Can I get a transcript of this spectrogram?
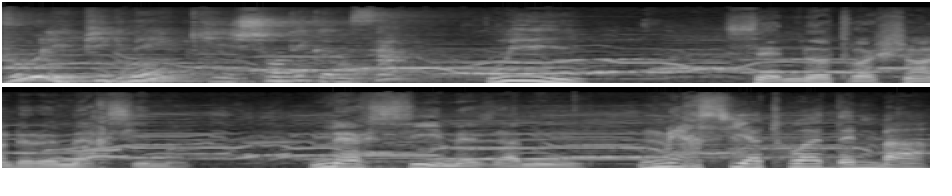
vous, les pygmées, qui chantez comme ça Oui, c'est notre chant de remerciement. Merci, mes amis. Merci à toi, Demba.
